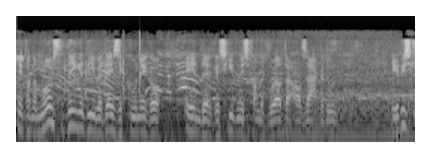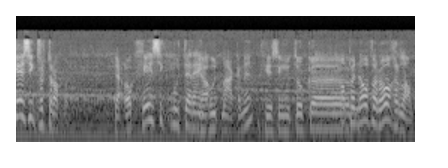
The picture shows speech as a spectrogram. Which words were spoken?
Een van de mooiste dingen die we deze Koenego in de geschiedenis van de Vuelta al zagen doen. Hier is Geesink vertrokken. Ja, ook Geesink moet terrein goed maken. Hè? Geesink moet ook... Uh... Op en over Hogerland.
